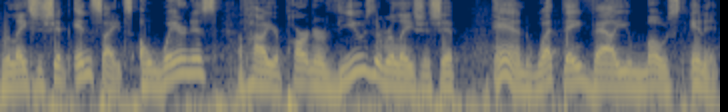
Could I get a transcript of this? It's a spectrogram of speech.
relationship insights, awareness of how your partner views the relationship and what they value most in it.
